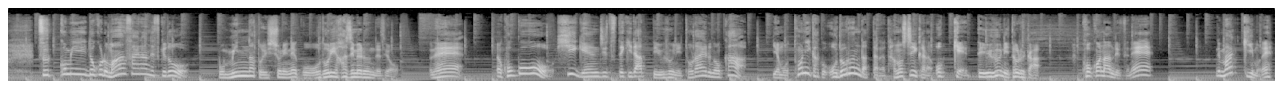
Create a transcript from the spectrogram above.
うツッコミどころ満載なんですけどこうみんなと一緒にねこう踊り始めるんですよ。ね。ここを非現実的だっていう風に捉えるのかいやもうとにかく踊るんだったら楽しいから OK っていう風に取るか。ここなんですね。でマッキーもね、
